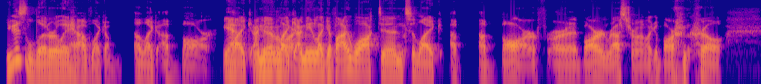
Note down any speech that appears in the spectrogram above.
You guys literally have like a, a like a bar. Yeah, Like I we do have mean, like bar. I mean, like if I walked into like a a bar f- or a bar and restaurant, like a bar and grill,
